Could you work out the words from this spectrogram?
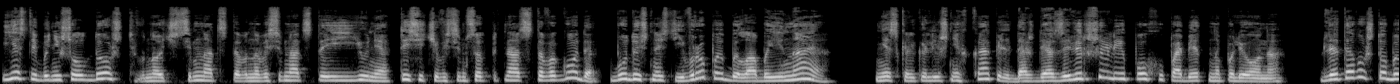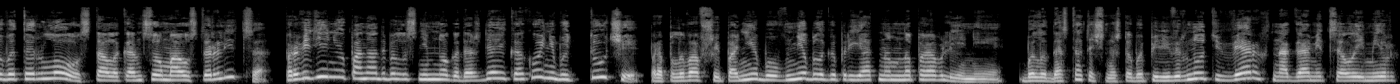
Если бы не шел дождь в ночь с 17 на 18 июня 1815 года, будущность Европы была бы иная. Несколько лишних капель дождя завершили эпоху побед Наполеона. Для того, чтобы Ватерлоу стало концом Аустерлица, проведению понадобилось немного дождя и какой-нибудь тучи, проплывавшей по небу в неблагоприятном направлении. Было достаточно, чтобы перевернуть вверх ногами целый мир.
